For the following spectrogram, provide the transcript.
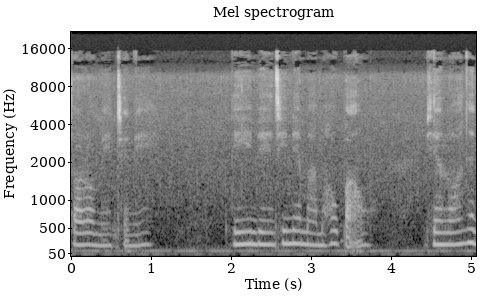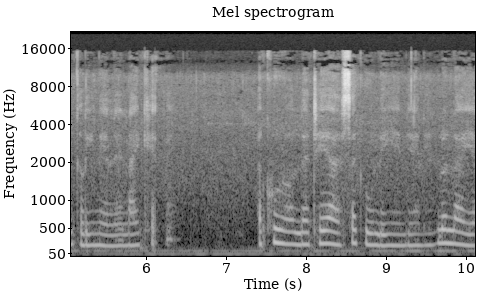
သွားတော့မယ်တင်နေလင်းပြင်းကြီးနဲ့မှမဟုတ်ပါဘူးပြန်လွှားငှက်ကလေးနဲ့လည်းလိုက်ခဲ့မယ်အခုတော့လက်ထဲကစက်ကူလေးရင်ပြန်လေးလွတ်လိုက်ရ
